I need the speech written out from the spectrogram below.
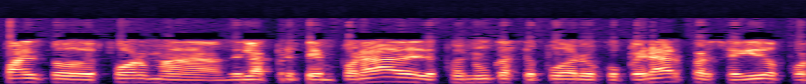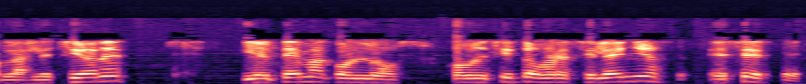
falto de forma de la pretemporada y después nunca se puede recuperar, perseguido por las lesiones. Y el tema con los jovencitos brasileños es este.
